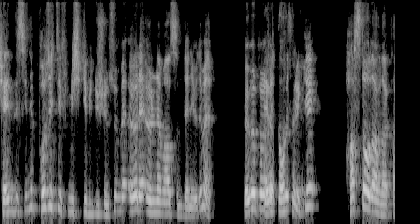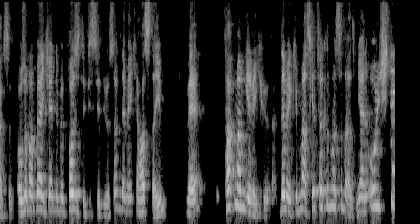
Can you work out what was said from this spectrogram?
kendisini pozitifmiş gibi düşünsün ve öyle önlem alsın deniyor değil mi? Öbür profesör Evet, doğru diyor ki hasta olanlar taksın. O zaman ben kendimi pozitif hissediyorsam demek ki hastayım ve takmam gerekiyor. Demek ki maske takılması lazım. Yani o işte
